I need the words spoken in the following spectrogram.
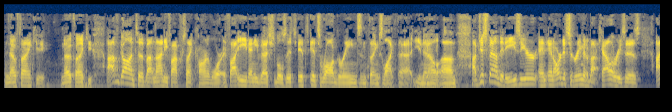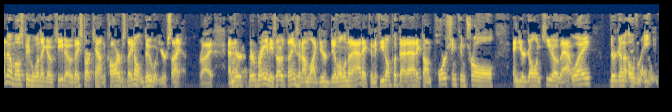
No, thank you. No, thank you. I've gone to about 95% carnivore. If I eat any vegetables, it's, it's, it's raw greens and things like that, you know. Um, I've just found it easier and, and our disagreement about calories is I know most people when they go keto, they start counting carbs. They don't do what you're saying. Right. And they're, they're bringing these other things and I'm like, you're dealing with an addict. And if you don't put that addict on portion control and you're going keto that way, they're going to overeat.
